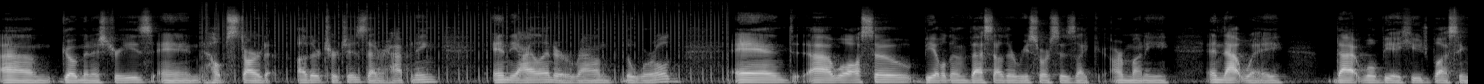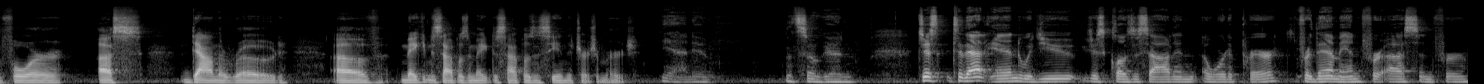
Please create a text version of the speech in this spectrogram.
um, Go Ministries and help start other churches that are happening in the island or around the world. And uh, we'll also be able to invest other resources like our money in that way. That will be a huge blessing for us down the road of making disciples and make disciples and seeing the church emerge. Yeah, dude. That's so good. Just to that end, would you just close us out in a word of prayer for them and for us and for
